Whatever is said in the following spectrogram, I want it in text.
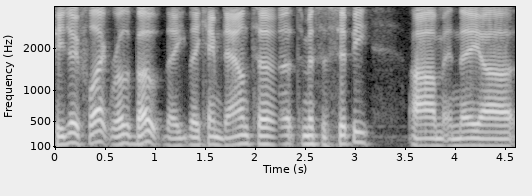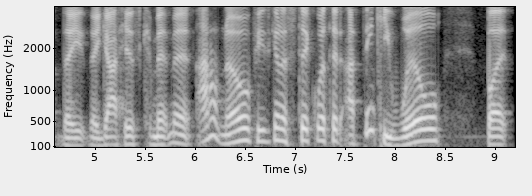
PJ Fleck rowed the boat. They they came down to to Mississippi. Um, and they uh, they they got his commitment. I don't know if he's going to stick with it. I think he will, but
